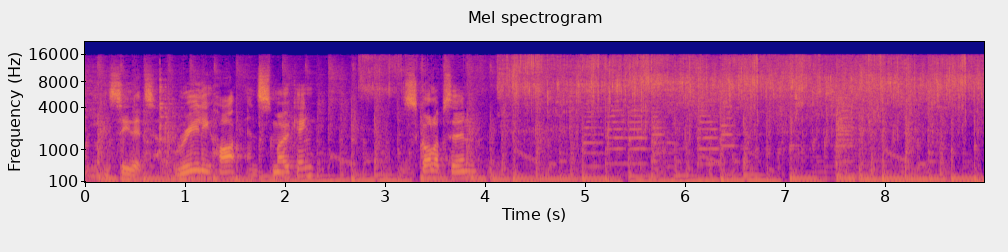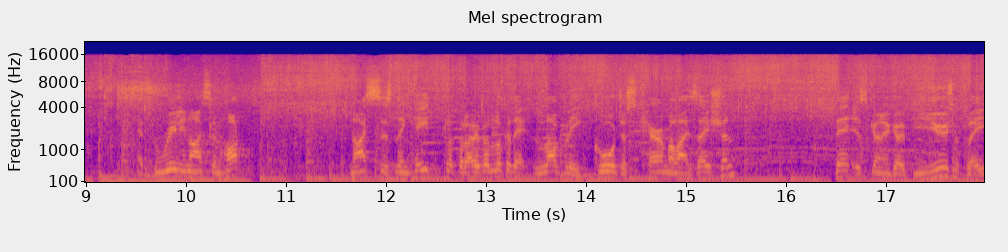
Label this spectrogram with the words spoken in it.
And you can see that's really hot and smoking. Scallops in. It's really nice and hot. Nice sizzling heat, flip it over. Look at that lovely, gorgeous caramelization. That is going to go beautifully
